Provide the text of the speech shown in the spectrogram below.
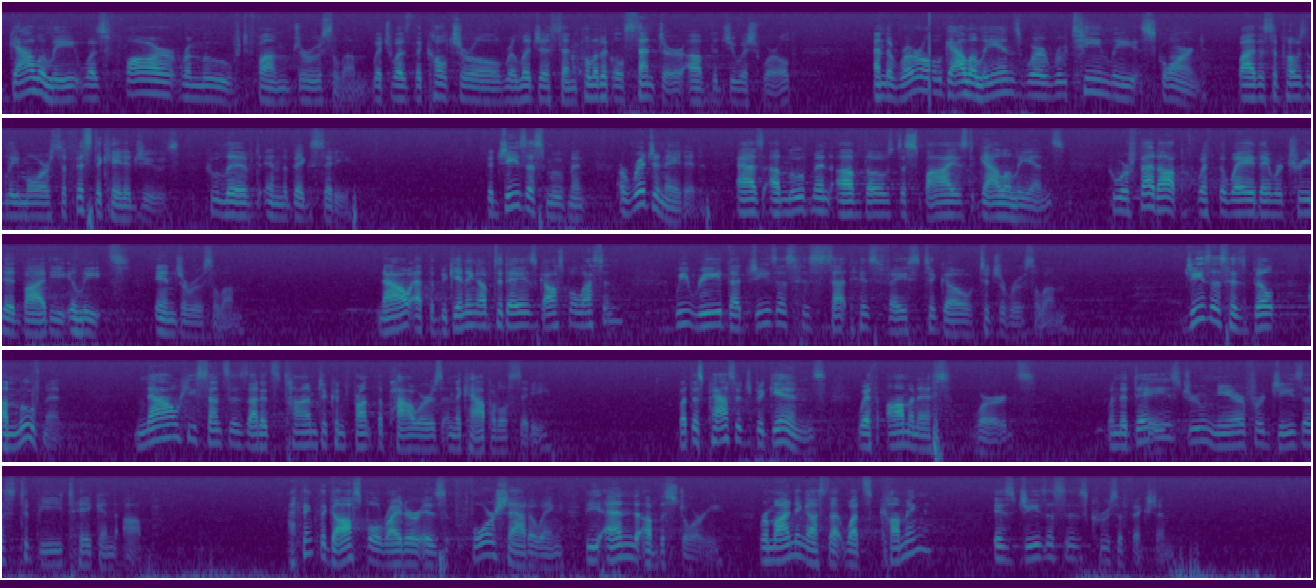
Galilee was far removed from Jerusalem, which was the cultural, religious, and political center of the Jewish world. And the rural Galileans were routinely scorned by the supposedly more sophisticated Jews who lived in the big city. The Jesus movement originated as a movement of those despised Galileans who were fed up with the way they were treated by the elites in Jerusalem. Now, at the beginning of today's gospel lesson, we read that Jesus has set his face to go to Jerusalem. Jesus has built a movement. Now he senses that it's time to confront the powers in the capital city. But this passage begins with ominous words. When the days drew near for Jesus to be taken up. I think the gospel writer is foreshadowing the end of the story reminding us that what's coming is Jesus' crucifixion.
